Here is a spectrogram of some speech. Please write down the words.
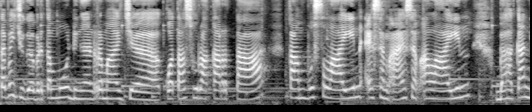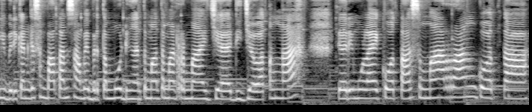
tapi juga bertemu dengan remaja kota Surakarta, kampus lain, SMA-SMA lain, bahkan diberikan kesempatan sampai bertemu dengan teman-teman remaja di Jawa Tengah, dari mulai kota Semarang, kota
